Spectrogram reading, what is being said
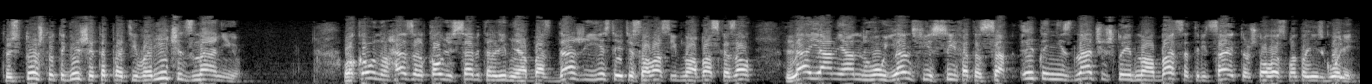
То есть, то, что ты говоришь, это противоречит знанию. Вакауну хазал каули сабитан либн Аббас. Даже если эти слова с Ибн Аббас сказал, ля ян янху янфи сифата сак. Это не значит, что Ибн Аббас отрицает то, что Аллах смотрел есть голень.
